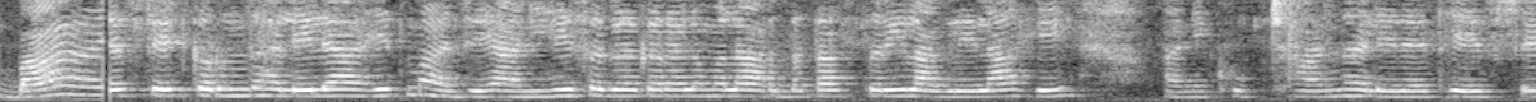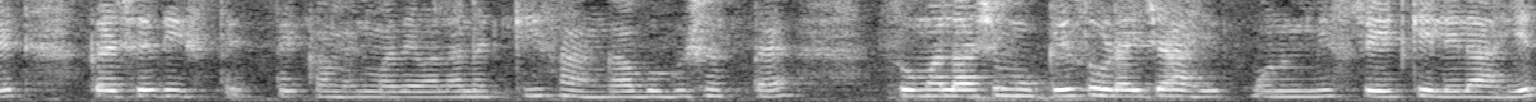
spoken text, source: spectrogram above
बाय स्ट्रेट करून झालेले आहेत माझे आणि हे सगळं करायला मला अर्धा तास तरी लागलेला आहे. आणि खूप छान झालेले आहेत हेअर स्ट्रेट. कसे दिसते ते कमेंटमध्ये मला नक्की सांगा बघू शकताय. सो मला असे मुके सोडायचे आहेत म्हणून मी स्ट्रेट केलेले आहेत.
